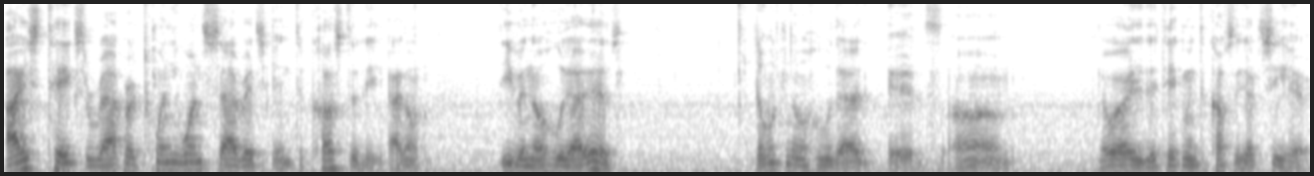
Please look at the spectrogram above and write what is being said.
ICE takes rapper 21 Savage into custody. I don't even know who that is. Don't know who that is. Um, no, way they take him into custody. Let's see here.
